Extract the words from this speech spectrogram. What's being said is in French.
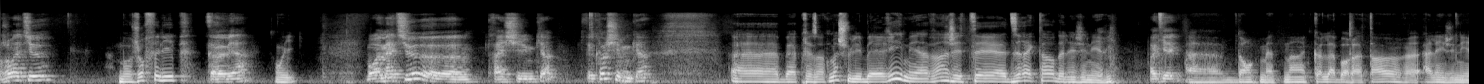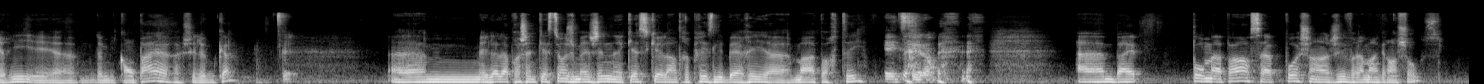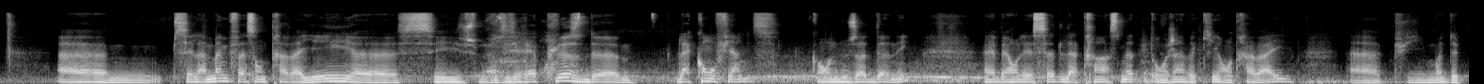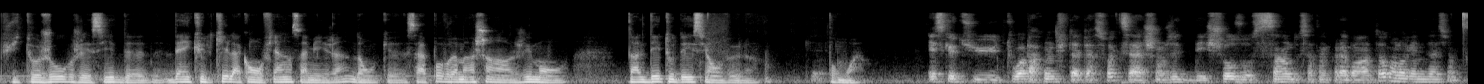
Bonjour Mathieu, Bonjour Philippe. ça va bien? Oui. Bon, Mathieu euh, travaille chez Lumca. Tu fais quoi chez Lumca Euh, ben, présentement, je suis libéré, mais avant, j'étais directeur de l'ingénierie. Ok. Euh, donc maintenant, collaborateur euh, à l'ingénierie et euh, de mes compères chez Lumca. Ok. Euh, et là, la prochaine question, j'imagine, qu'est-ce que l'entreprise libérée euh, m'a apporté? Excellent. Euh, ben, pour ma part, ça n'a pas changé vraiment grand-chose. Euh, c'est la même façon de travailler. euh, c'est, je vous dirais, plus de, de la confiance qu'on nous a donnée. Eh bien, on essaie de la transmettre aux gens avec qui on travaille. Euh, puis moi, depuis toujours, j'ai essayé d'inculquer la confiance à mes gens. Donc, ça n'a pas vraiment changé mon dans le day-to-day, si on veut, là, pour moi. Est-ce que tu, toi par contre, tu t'aperçois que ça a changé des choses au sein de certains collaborateurs dans l'organisation?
